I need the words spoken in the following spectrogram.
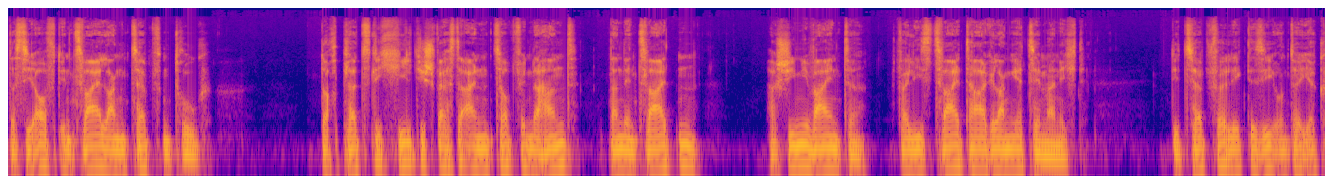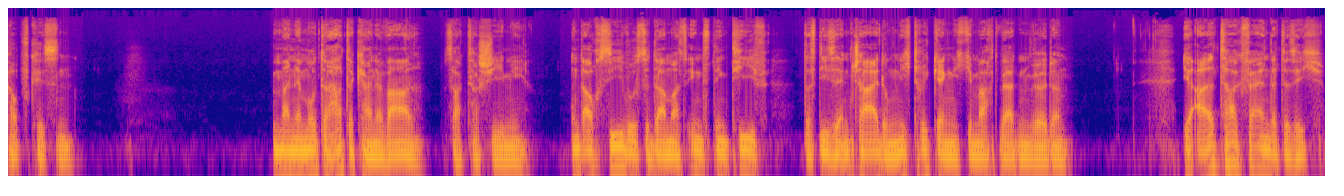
das sie oft in zwei langen Zöpfen trug. Doch plötzlich hielt die Schwester einen Zopf in der Hand, dann den zweiten. Hashimi weinte, verließ zwei Tage lang ihr Zimmer nicht. Die Zöpfe legte sie unter ihr Kopfkissen. Meine Mutter hatte keine Wahl, sagt Hashimi. Und auch sie wusste damals instinktiv, dass diese Entscheidung nicht rückgängig gemacht werden würde. Ihr Alltag veränderte sich.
